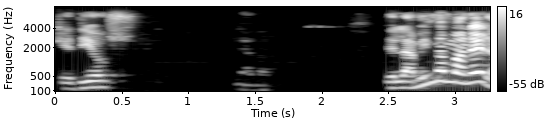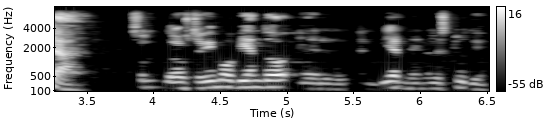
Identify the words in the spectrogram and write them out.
que Dios le ha dado. De la misma manera, lo estuvimos viendo el, el viernes en el estudio,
